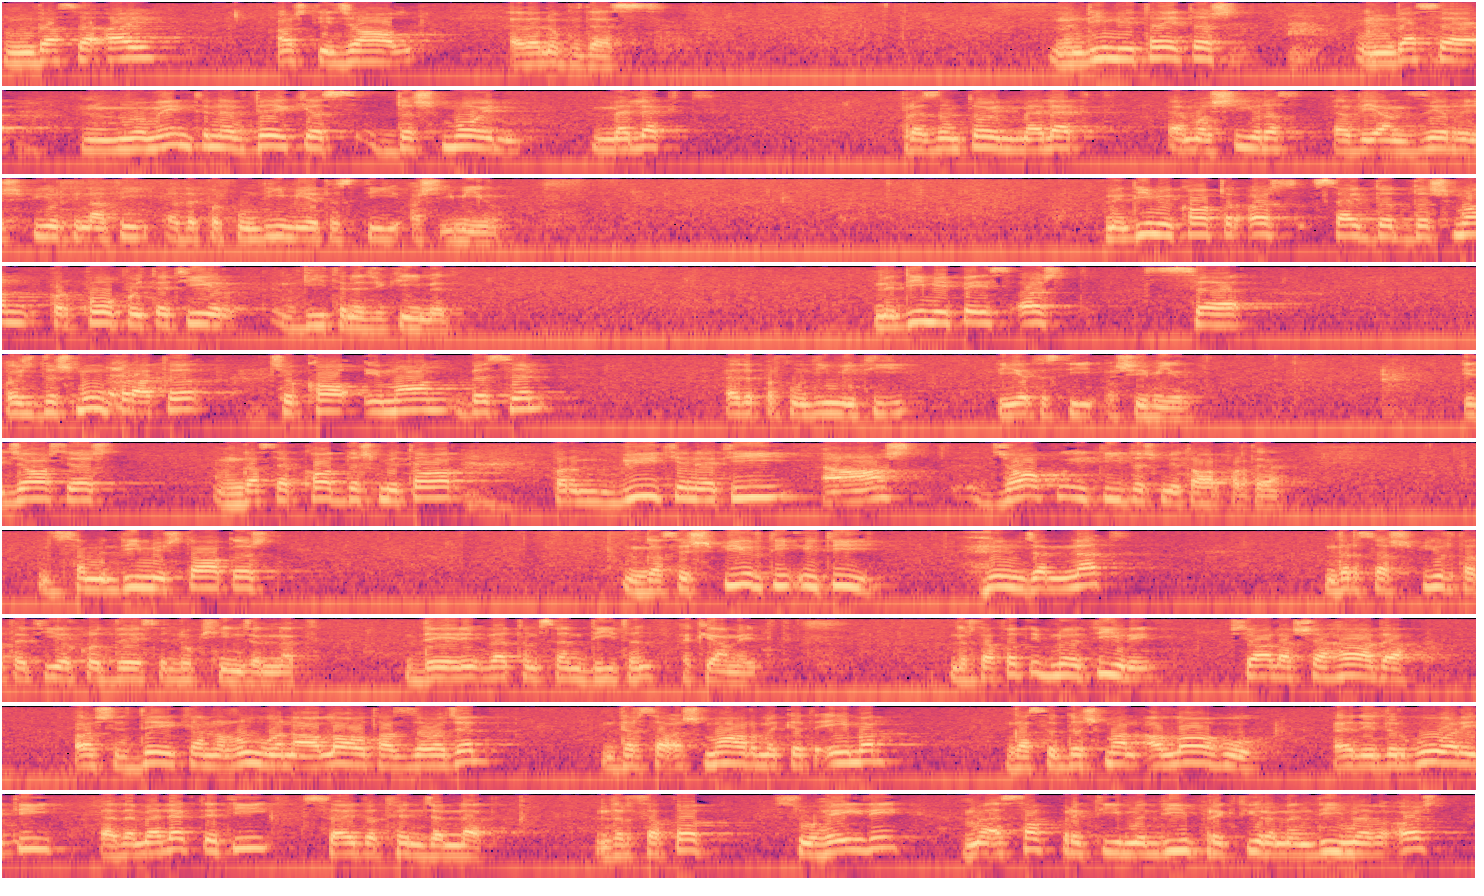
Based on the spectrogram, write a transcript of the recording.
Nga se Ai është i gjallë edhe nuk vdes. Mendimi i tretë është nga se në momentin e vdekjes dëshmojnë melekt, prezentojnë melekt e mëshirës edhe ja nxjerrin shpirtin atij edhe përfundimi i jetës tij është i mirë. Mendimi i katër është se ai do të dëshmon për popujt e tjerë ditën e gjykimit. Mendimi i pestë është se është dëshmu për atë që ka iman, besim, edhe përfundimi i tij i jetës tij është i mirë. I gjashti është nga se ka dëshmitar për mbytjen e tij, e ashtë gjaku i tij dëshmitar për të. Ndërsa mendimi i shtatë është nga se shpirti i tij hyn në xhennet, ndërsa shpirtat e tjerë kodese nuk hijnë në xhennet deri vetëm se në ditën e kiametit ndërsa thot ibn Athiri fjala shahada është vdekja në rrugën e Allahut azza wa jall ndërsa është marrë me këtë emër nga se dëshmon Allahu edhe i dërguari i tij edhe melekt e tij se ai do të hynë në xhennet ndërsa thot Suhejli më e sakta prej këtij mendim prej këtyre mendimeve është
